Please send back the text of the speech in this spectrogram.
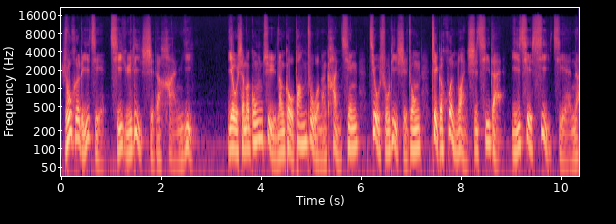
如何理解其余历史的含义？有什么工具能够帮助我们看清救赎历史中这个混乱时期的一切细节呢？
